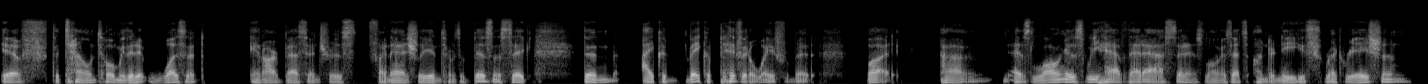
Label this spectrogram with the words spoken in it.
if the town told me that it wasn't in our best interest financially in terms of business sake, then I could make a pivot away from it. But uh, as long as we have that asset, and as long as that's underneath recreation,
